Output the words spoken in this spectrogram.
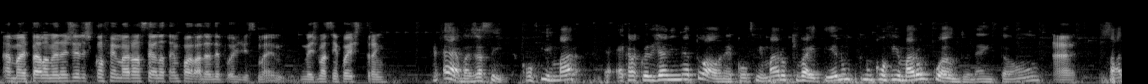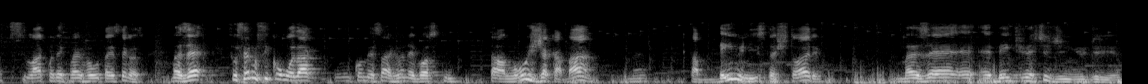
Ah, mas pelo menos eles confirmaram a segunda temporada depois disso, mas mesmo assim foi estranho. É, mas assim, confirmaram. É aquela coisa de anime atual, né? Confirmaram o que vai ter, não, não confirmaram quando, né? Então, É. sabe-se lá quando é que vai voltar esse negócio. Mas é, se você não se incomodar em começar a ver um negócio que tá longe de acabar, né? Tá bem no início da história, mas é, é- é bem divertidinho, eu diria.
